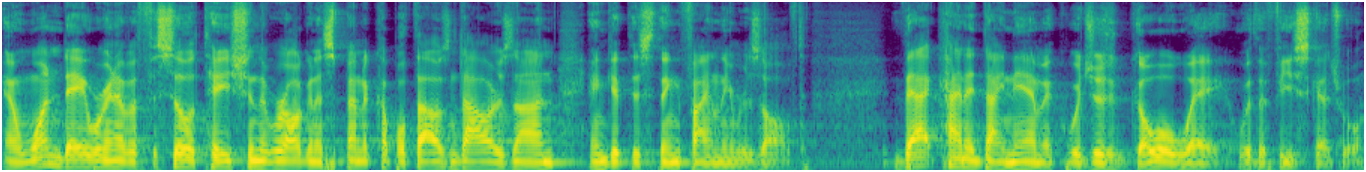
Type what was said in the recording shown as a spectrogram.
and one day we're going to have a facilitation that we're all going to spend a couple thousand dollars on and get this thing finally resolved. That kind of dynamic would just go away with a fee schedule.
